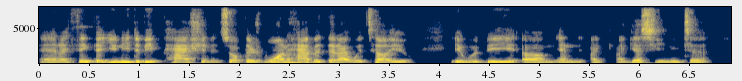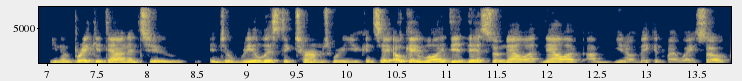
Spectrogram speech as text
And I think that you need to be passionate. So if there's one habit that I would tell you, it would be, um, and I, I, guess you need to you know break it down into into realistic terms where you can say, okay, well I did this, so now now i am you know making my way. So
